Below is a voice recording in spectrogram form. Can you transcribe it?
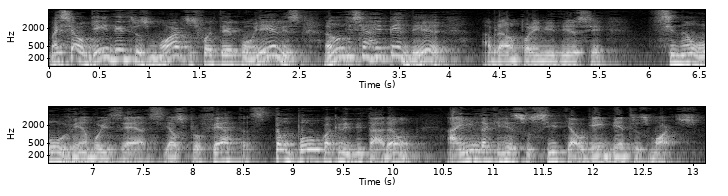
mas se alguém dentre os mortos for ter com eles, hão de se arrepender. Abraão, porém, lhe disse: Se não ouvem a Moisés e aos profetas, tampouco acreditarão ainda que ressuscite alguém dentre os mortos.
